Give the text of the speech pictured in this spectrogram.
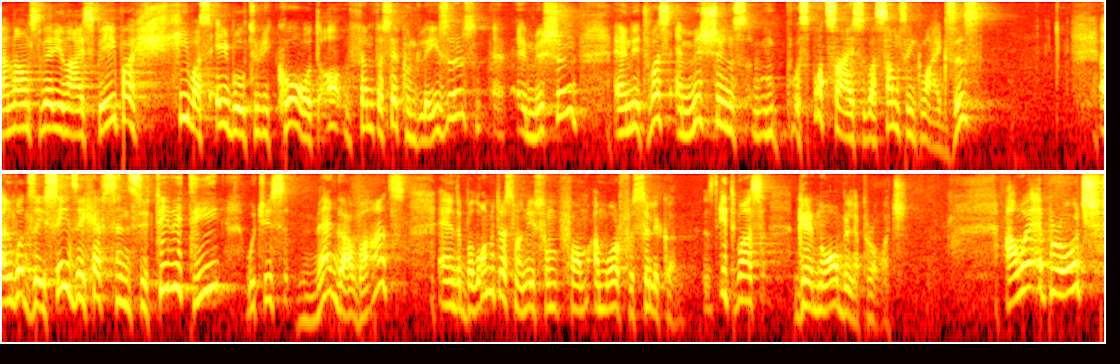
announced very nice paper. He was able to record femtosecond lasers uh, emission, and it was emissions, spot size was something like this. And what they say, they have sensitivity, which is megawatts, and the bolometers one is from, from amorphous silicon. It was Grenoble approach. Our approach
